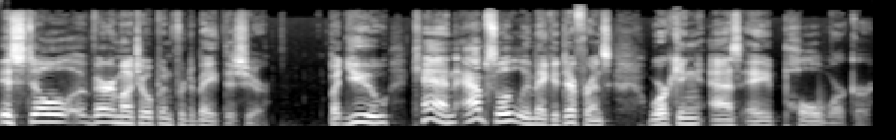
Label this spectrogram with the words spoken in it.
is still very much open for debate this year. But you can absolutely make a difference working as a poll worker.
